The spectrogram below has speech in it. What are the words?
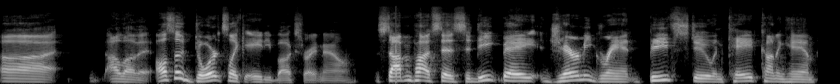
Uh, I love it. Also, Dort's like 80 bucks right now. Stop and Pot says Saddiq Bey, Jerami Grant, Beef Stew, and Cade Cunningham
